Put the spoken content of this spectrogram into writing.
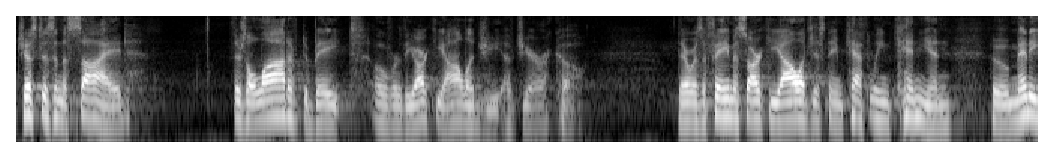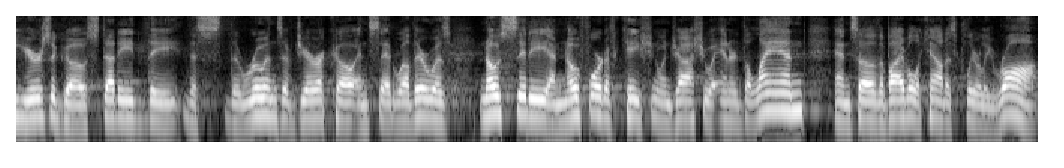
Just as an aside, there's a lot of debate over the archaeology of Jericho. There was a famous archaeologist named Kathleen Kenyon who many years ago studied the, the, the, ruins of Jericho and said, well, there was no city and no fortification when Joshua entered the land, and so the Bible account is clearly wrong.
